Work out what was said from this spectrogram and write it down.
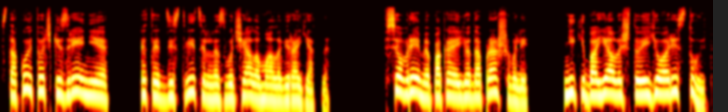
С такой точки зрения это действительно звучало маловероятно. Все время, пока ее допрашивали, Ники боялась, что ее арестуют.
